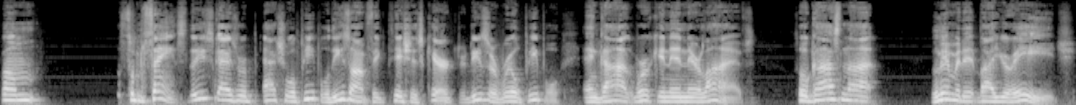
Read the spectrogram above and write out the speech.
from some saints. These guys were actual people. These aren't fictitious characters. These are real people, and God working in their lives. So God's not limited by your age.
